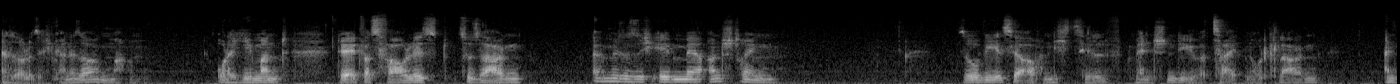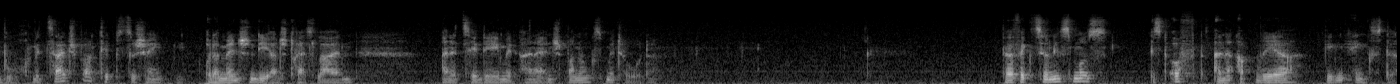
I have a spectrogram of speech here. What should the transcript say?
er solle sich keine Sorgen machen. Oder jemand, der etwas faul ist, zu sagen, er müsse sich eben mehr anstrengen. So wie es ja auch nichts hilft, Menschen, die über Zeitnot klagen, ein Buch mit Zeitspartipps zu schenken. Oder Menschen, die an Stress leiden, eine CD mit einer Entspannungsmethode. Perfektionismus ist oft eine Abwehr gegen Ängste.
